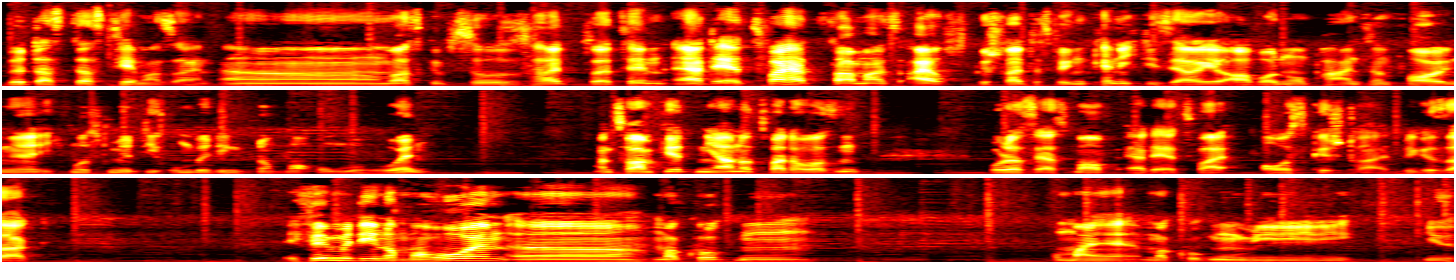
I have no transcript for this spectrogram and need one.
wird das das Thema sein. Äh, was gibt es so halt zu erzählen? RTL 2 hat es damals ausgestrahlt, deswegen kenne ich die Serie, aber nur ein paar einzelne Folgen. Ich muss mir die unbedingt nochmal irgendwo holen. Und zwar am 4. Januar 2000 wurde das erstmal auf RTL 2 ausgestrahlt. Wie gesagt, ich will mir die nochmal holen, äh, mal gucken. Und mal, mal gucken, wie die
